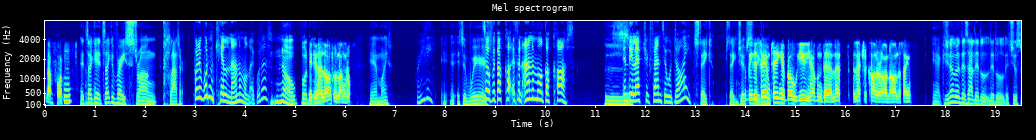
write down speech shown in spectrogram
not fun. it's like a, it's like a very strong clatter. But it wouldn't kill an animal, like, would it? No, but If you held on to it long enough. yeah, it might. Really? It- It's a weird So if it got caught, if an animal got caught in the electric fence, it would die. steak, steak and chips. It'd be the same thing about you having the ele- electric collar on all the time. Yeah, because you know the way there's that little little. It's just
